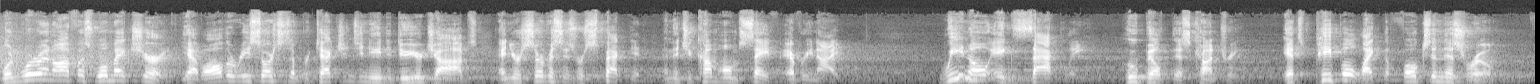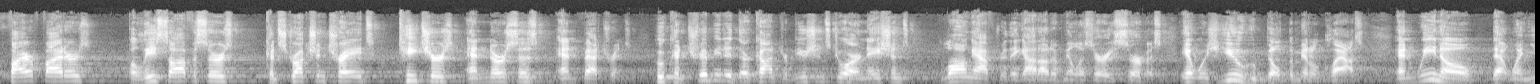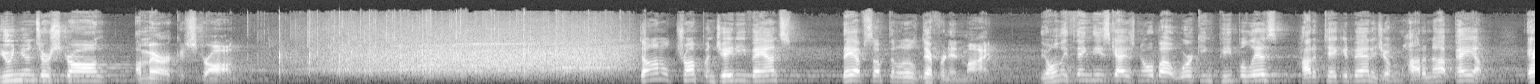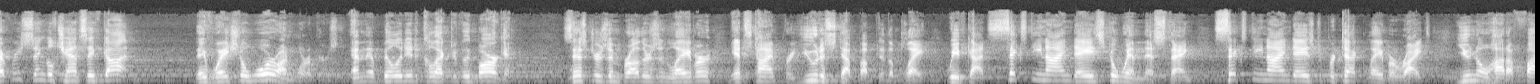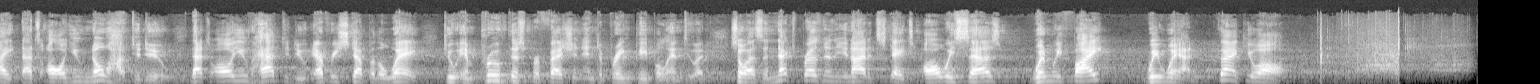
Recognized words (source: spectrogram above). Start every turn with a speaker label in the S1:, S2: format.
S1: When we're in office, we'll make sure you have all the resources and protections you need to do your jobs and your service is respected and that you come home safe every night. We know exactly who built this country. It's people like the folks in this room firefighters, police officers, construction trades, teachers and nurses, and veterans who contributed their contributions to our nations long after they got out of military service. It was you who built the middle class. And we know that when unions are strong, America's strong. Donald Trump and J.D. Vance, they have something a little different in mind. The only thing these guys know about working people is how to take advantage of them, how to not pay them. Every single chance they've gotten, they've waged a war on workers and the ability to collectively bargain. Sisters and brothers in labor, it's time for you to step up to the plate. We've got 69 days to win this thing, 69 days to protect labor rights. You know how to fight. That's all you know how to do. That's all you've had to do every step of the way to improve this profession and to bring people into it. So, as the next president of the United States always says, when we fight, we win. Thank you all.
